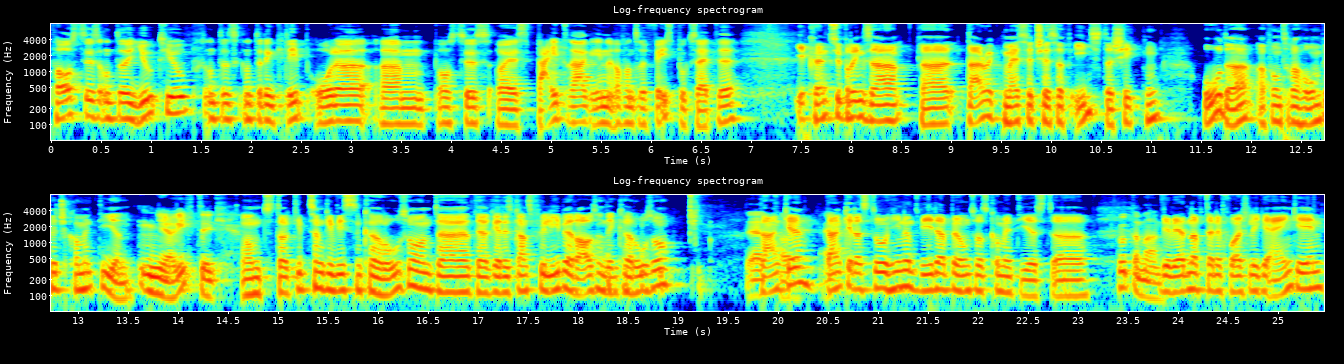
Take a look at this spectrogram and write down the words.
postet es unter YouTube unter, unter den Clip oder ähm, postet es als Beitrag in, auf unsere Facebook-Seite. Ihr könnt übrigens auch äh, Direct Messages auf Insta schicken oder auf unserer Homepage kommentieren. Ja, richtig. Und da gibt es einen gewissen Caruso und äh, der geht jetzt ganz viel Liebe raus und den Caruso. Der danke, danke, dass du hin und wieder bei uns was kommentierst. Äh, Guter Mann. Wir werden auf deine Vorschläge eingehen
